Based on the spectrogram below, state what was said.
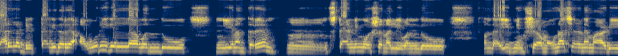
ಯಾರೆಲ್ಲ ಡೆತ್ ಆಗಿದ್ದಾರೆ ಅವರಿಗೆಲ್ಲ ಒಂದು ಏನಂತಾರೆ ಸ್ಟ್ಯಾಂಡಿಂಗ್ ಓಷನ್ ಅಲ್ಲಿ ಒಂದು ಒಂದು ಐದು ನಿಮಿಷ ಮೌನಾಚರಣೆ ಮಾಡಿ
